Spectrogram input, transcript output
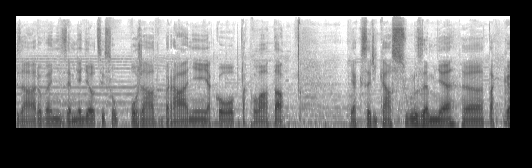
Zároveň zemědělci jsou pořád bráni jako taková ta jak se říká, sůl země, eh, tak eh,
